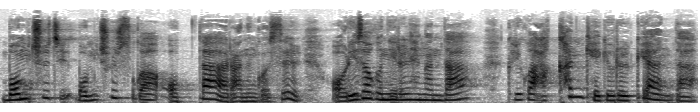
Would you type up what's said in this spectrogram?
멈추지, 멈출 수가 없다라는 것을 어리석은 일을 행한다, 그리고 악한 계교를 꾀한다,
